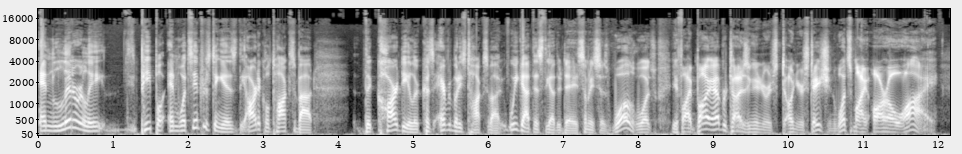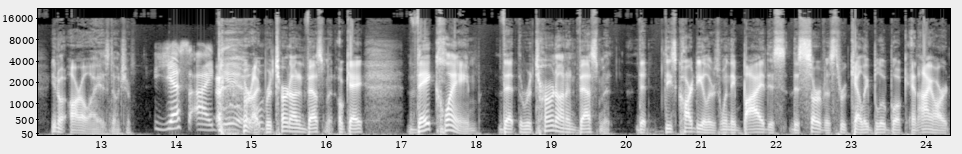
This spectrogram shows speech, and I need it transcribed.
and literally, people, and what's interesting is the article talks about the car dealer because everybody's talks about it. We got this the other day. Somebody says, "Well, what's if I buy advertising in your on your station? What's my ROI?" You know what ROI is, don't you? yes, I do. right, return on investment. Okay, they claim that the return on investment that these car dealers, when they buy this this service through Kelley Blue Book and iHeart,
